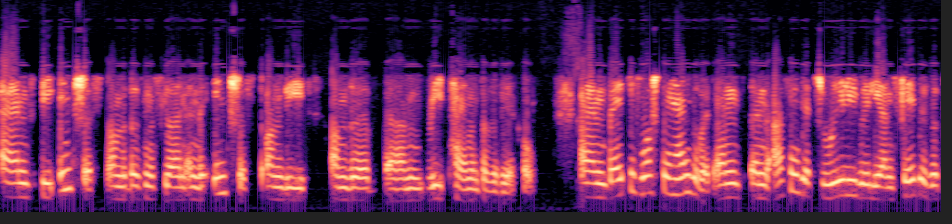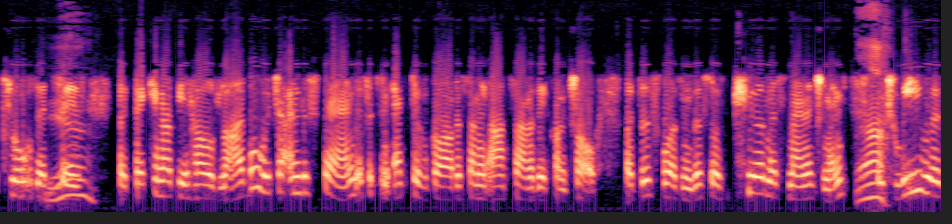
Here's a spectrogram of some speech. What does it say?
and the interest on the business loan and the interest on the on the um, repayment of the vehicle. And they just wash their hands of it. And, and I think that's really, really unfair. There's a clause that yeah. says that they cannot be held liable, which I understand if it's an act of God or something outside of their control. But this wasn't. This was pure mismanagement, yeah. which we were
